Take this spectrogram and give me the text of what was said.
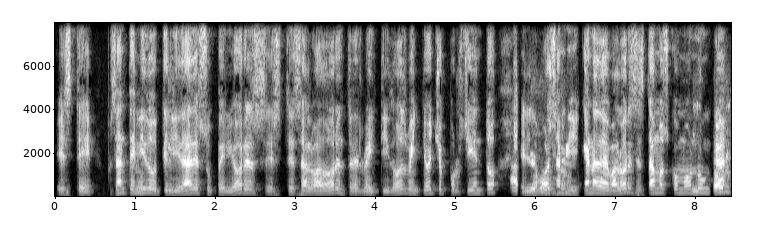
este, pues han tenido utilidades superiores, este, Salvador, entre el 22, 28%. En la Bolsa Mexicana de Valores. Estamos como nunca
